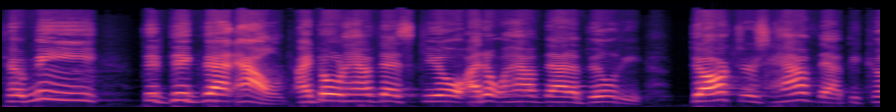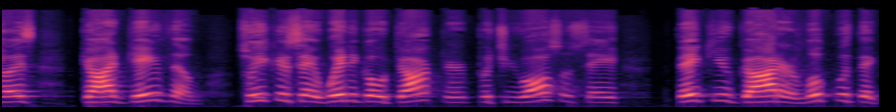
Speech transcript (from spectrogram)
to me to dig that out. I don't have that skill. I don't have that ability. Doctors have that because God gave them. So you can say, way to go, doctor, but you also say, thank you, God, or look what, the,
